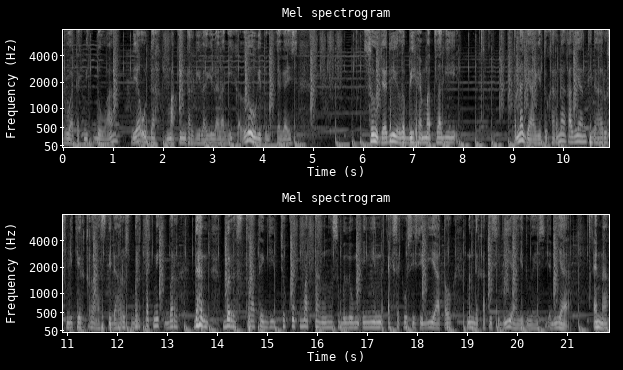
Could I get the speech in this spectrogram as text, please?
dua teknik doang, dia udah makin tergila-gila lagi ke lu gitu ya guys Jadi lebih hemat lagi tenaga gitu karena kalian tidak harus mikir keras, tidak harus berteknik ber dan berstrategi cukup matang sebelum ingin eksekusi si dia atau mendekati si dia gitu guys. Jadi ya enak,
